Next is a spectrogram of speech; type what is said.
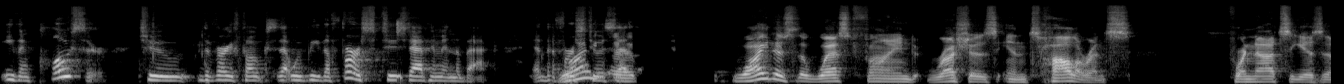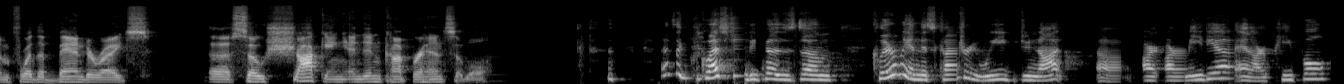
even closer to the very folks that would be the first to stab him in the back and the first why, to assess. Why does the West find Russia's intolerance for Nazism, for the Banderites, uh, so shocking and incomprehensible? That's a good question because um, clearly in this country, we do not, uh, our, our media and our people,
